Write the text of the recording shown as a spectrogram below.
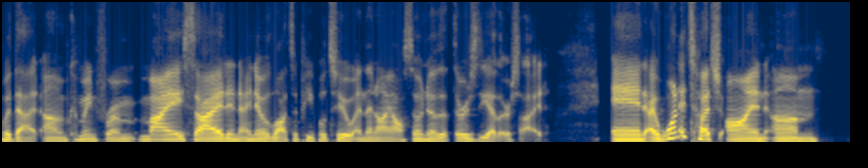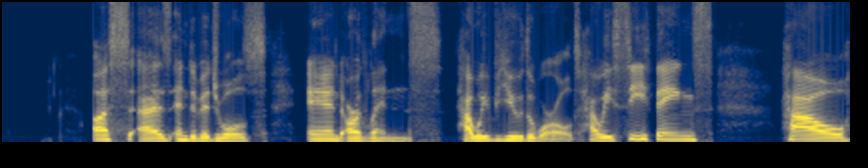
with that um coming from my side and I know lots of people too and then I also know that there's the other side. And I want to touch on um us as individuals and our lens, how we view the world, how we see things, how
